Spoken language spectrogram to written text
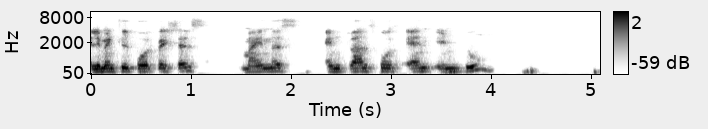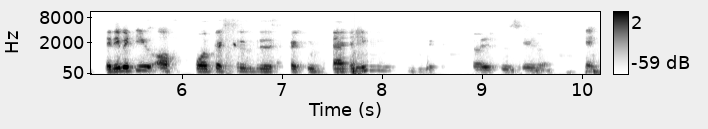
elemental pore pressures minus N transpose N into derivative of pore pressure with respect to time equal to zero. Okay.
